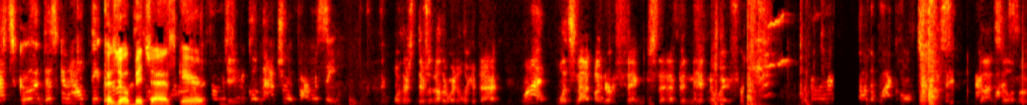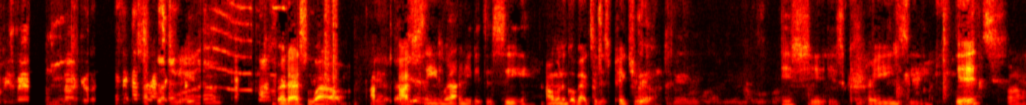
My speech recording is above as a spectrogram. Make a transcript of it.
That's good. This can help the. Cause your bitch So ass far, scared. Pharmaceutical natural pharmacy. well, there's there's another way to look at that. What? Let's not unearth things that have been hidden away from Remember saw the black hole. Godzilla movies, man. Not good. You think that's Jurassic? Bro, that's wild. I, Yeah, I've yeah. seen what I needed to see. I want to go back to this picture Yeah. though. This shit is crazy. This, Oh.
